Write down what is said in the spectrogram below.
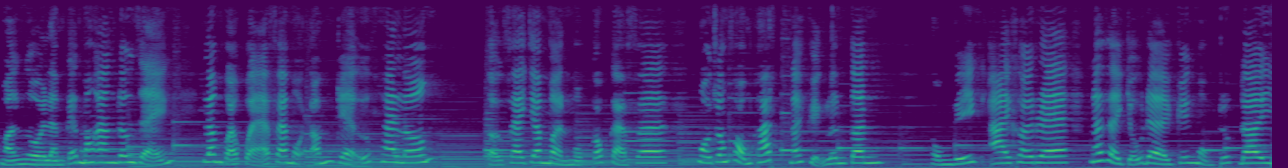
Mọi người làm các món ăn đơn giản, Lâm Quả Quả pha một ấm trà ướp hoa lớn, tự pha cho mình một cốc cà phê, ngồi trong phòng khách nói chuyện linh tinh. Không biết ai khơi ra nói về chủ đề chuyên mục trước đây,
